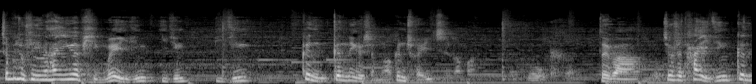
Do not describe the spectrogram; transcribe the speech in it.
这不就是因为他音乐品味已经已经已经更更那个什么了，更垂直了吗，有可能，对吧？就是他已经更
